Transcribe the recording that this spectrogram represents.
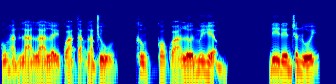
cũng hẳn là là lấy quà tặng làm chủ, không có quá lớn nguy hiểm. Đi đến chân núi,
